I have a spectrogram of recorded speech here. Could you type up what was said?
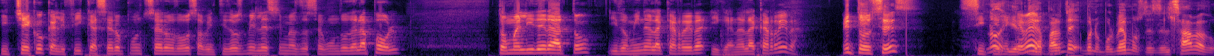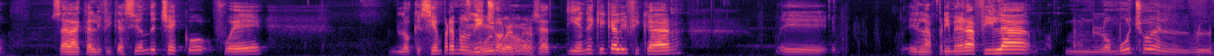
Y Checo califica 0.02 a 22 milésimas de segundo de la pole toma el liderato y domina la carrera y gana la carrera. Entonces, sí No, tiene y, que y ver. ¿no? aparte, bueno, volvemos desde el sábado. O sea, la calificación de Checo fue lo que siempre hemos Muy dicho, ¿no? O sea, tiene que calificar eh, en la primera fila, mm, lo mucho, el,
